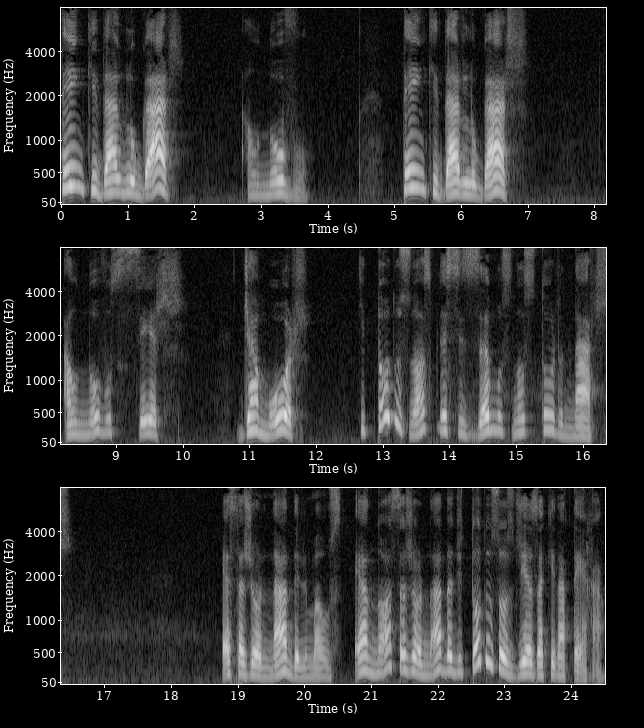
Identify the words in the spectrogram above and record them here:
tem que dar lugar ao novo, tem que dar lugar ao novo ser de amor que todos nós precisamos nos tornar. Essa jornada, irmãos, é a nossa jornada de todos os dias aqui na Terra.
